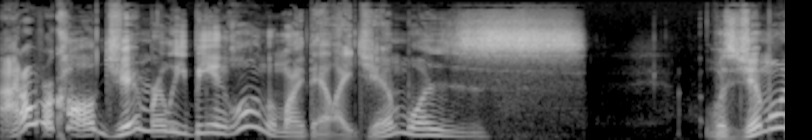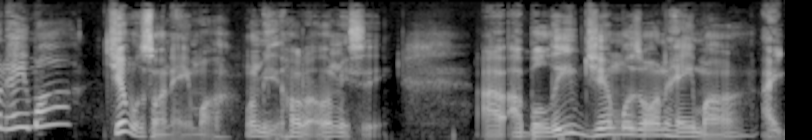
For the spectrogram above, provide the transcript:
I don't recall Jim really being on them like that. Like Jim was was Jim on Hey Ma? Jim was on Ma. Let me hold on, let me see. I, I believe Jim was on Ma. I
